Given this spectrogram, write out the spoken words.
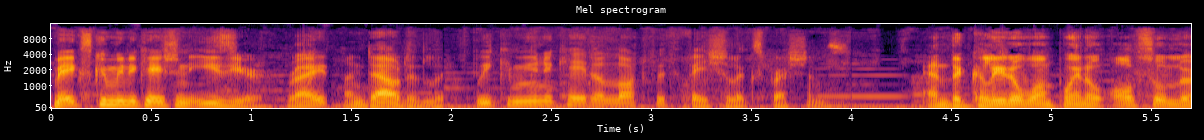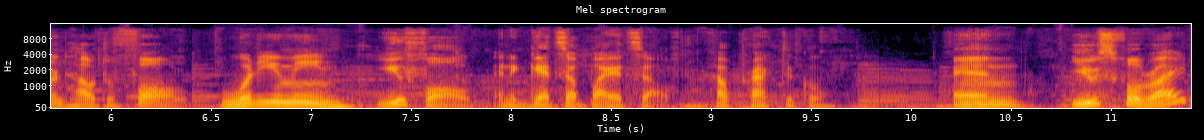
Makes communication easier, right? Undoubtedly. We communicate a lot with facial expressions. And the Kaleido 1.0 also learned how to fall. What do you mean? You fall, and it gets up by itself. How practical. And useful, right?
